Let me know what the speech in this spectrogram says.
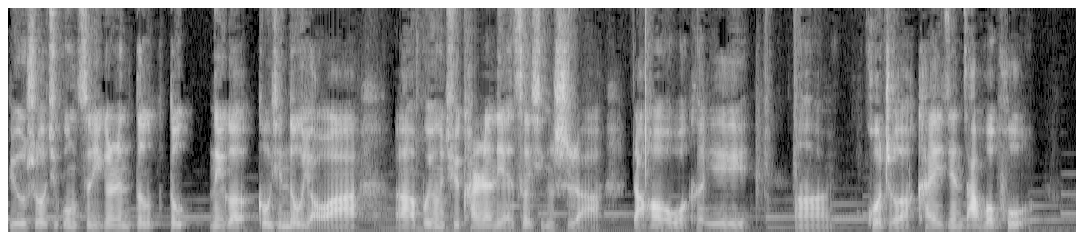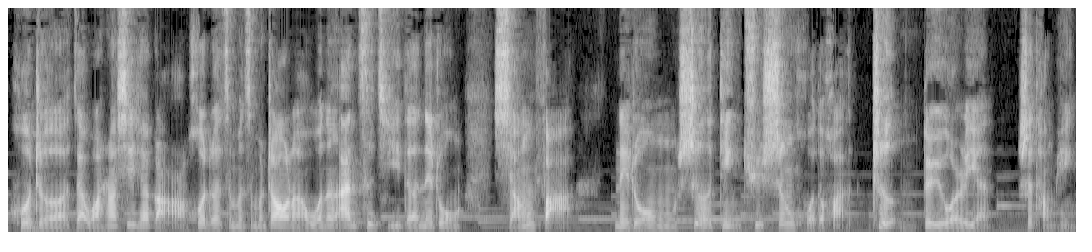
比如说去公司里跟人都都那个勾心斗角啊啊，不用去看人脸色行事啊，然后我可以啊、或者开一间杂货铺，或者在网上写写稿，或者怎么怎么着了，我能按自己的那种想法、那种设定去生活的话，这对于我而言是躺平。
